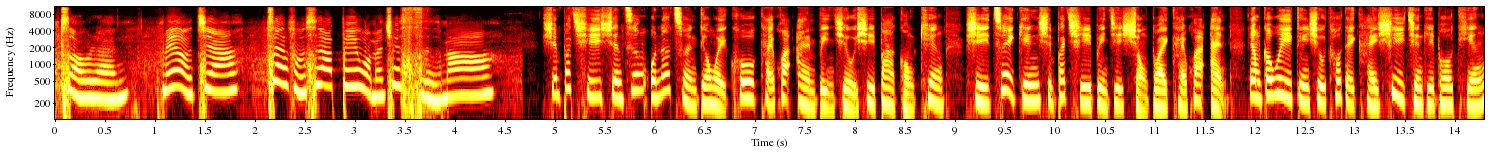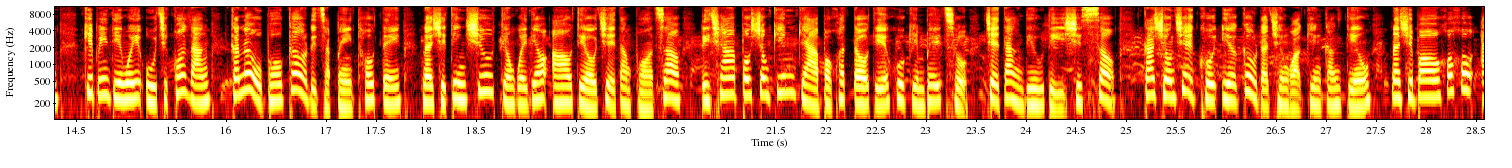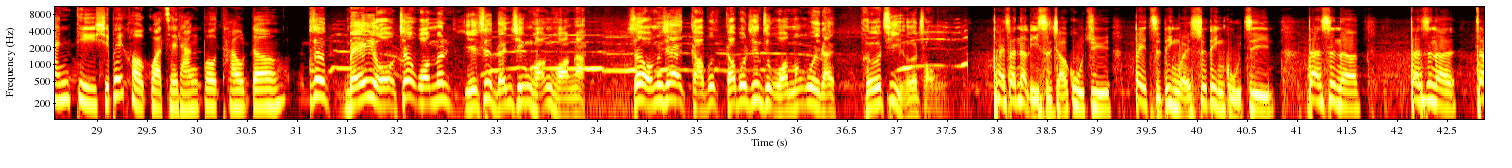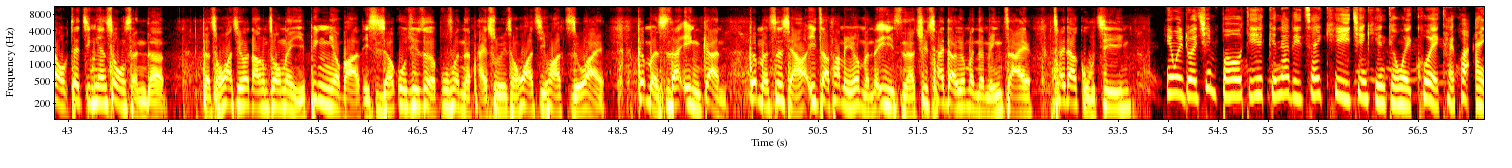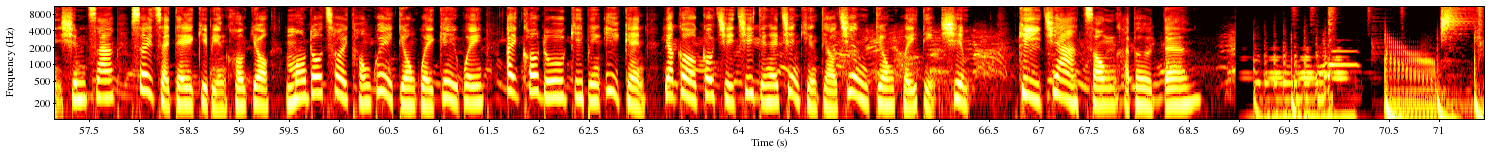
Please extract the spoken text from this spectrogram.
走人，没有家，政府是要逼我们去死吗？新北市新庄温仔圳中华区开发案面积有四百公顷，是最近新北市面积上大开发案。因各位征收土地开始前期无停，这边认为有一寡人敢若有报告二十坪土地，若是征收中过了后，就这当搬走，而且补偿金也无法度伫附近买厝，这当流离失所。加上这区也有六千外间工厂，若是无好好安置，是要互偌济人无头路。这没有，这我们也是人心惶惶啊。所以我们现在搞不搞不清楚，我们未来何去何从？泰山的李石桥故居被指定为市定古迹，但是呢，但是呢，在我在今天送审的的重化计划当中呢，也并没有把李石桥故居这个部分呢排除于重化计划之外，根本是在硬干，根本是想要依照他们原本的意思呢，去拆掉原本的民宅，拆掉古迹。因为内政部伫今仔日早起进行中华区的开发案审查，所以在地居民呼吁，唔好多采通过中华计划，爱考虑居民意见，也个各自指定的进行调整，中华定心。记者综合报道。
